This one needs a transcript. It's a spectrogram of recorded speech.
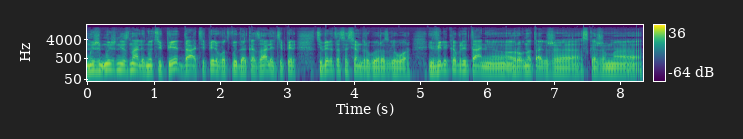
мы же, мы же не знали, но теперь, да, теперь вот вы доказали, теперь, теперь это совсем другой разговор. И в Великобритании ровно так же, скажем, э,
